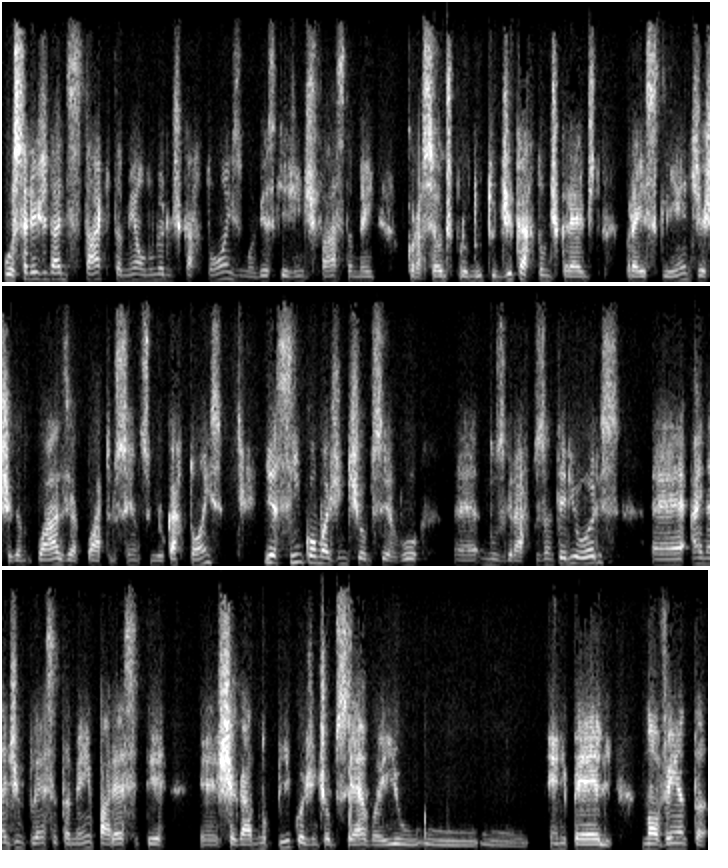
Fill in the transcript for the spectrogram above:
Gostaria de dar destaque também ao número de cartões, uma vez que a gente faz também cross-sell de produto de cartão de crédito para esse cliente, já chegando quase a 400 mil cartões. E assim como a gente observou eh, nos gráficos anteriores, eh, a inadimplência também parece ter eh, chegado no pico. A gente observa aí o, o, o NPL 90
